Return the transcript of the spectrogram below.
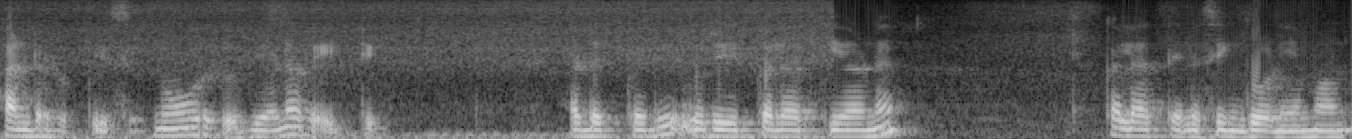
ഹൺഡ്രഡ് റുപ്പീസ് നൂറ് രൂപയാണ് റേറ്റ് അടുത്തത് ഒരു കലാത്തിയാണ്. കലാത്തിയല്ല സിങ്കോണിയമാണ്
